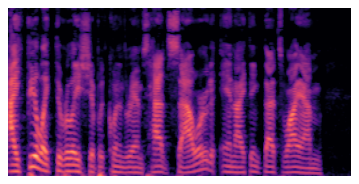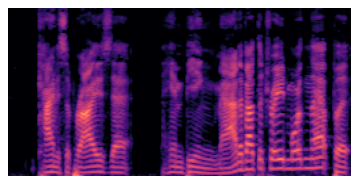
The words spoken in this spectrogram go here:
I feel like the relationship with Quinn and the Rams had soured, and I think that's why I'm kind of surprised at him being mad about the trade more than that. But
